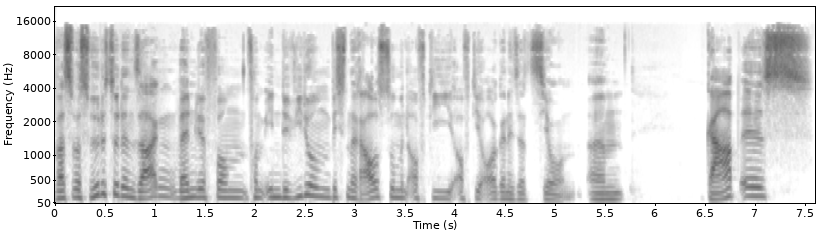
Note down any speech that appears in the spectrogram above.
was, was würdest du denn sagen, wenn wir vom, vom Individuum ein bisschen rauszoomen auf die, auf die Organisation? Ähm, gab es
